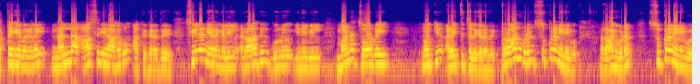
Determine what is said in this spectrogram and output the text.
அத்தகையவர்களை நல்ல ஆசிரியராகவும் ஆக்குகிறது. சில நேரங்களில் ராகு குரு இணைவில் மனச்சோர்வை நோக்கி அழைத்து செல்கிறது. ராகுவுடன் சுக்கரன் இணைவு. ராகுவுடன் சுக்கரன் இணைவு.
